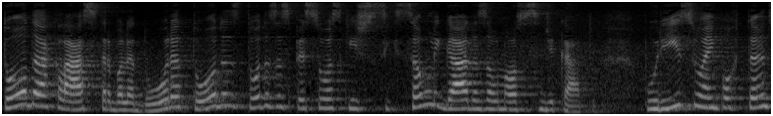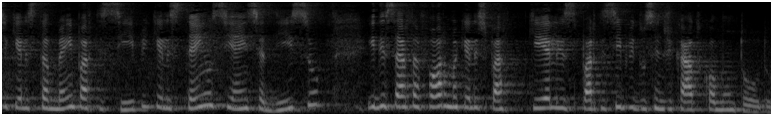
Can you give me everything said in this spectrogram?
toda a classe trabalhadora, todas, todas as pessoas que são ligadas ao nosso sindicato. Por isso é importante que eles também participem, que eles tenham ciência disso e, de certa forma, que eles, que eles participem do sindicato como um todo.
